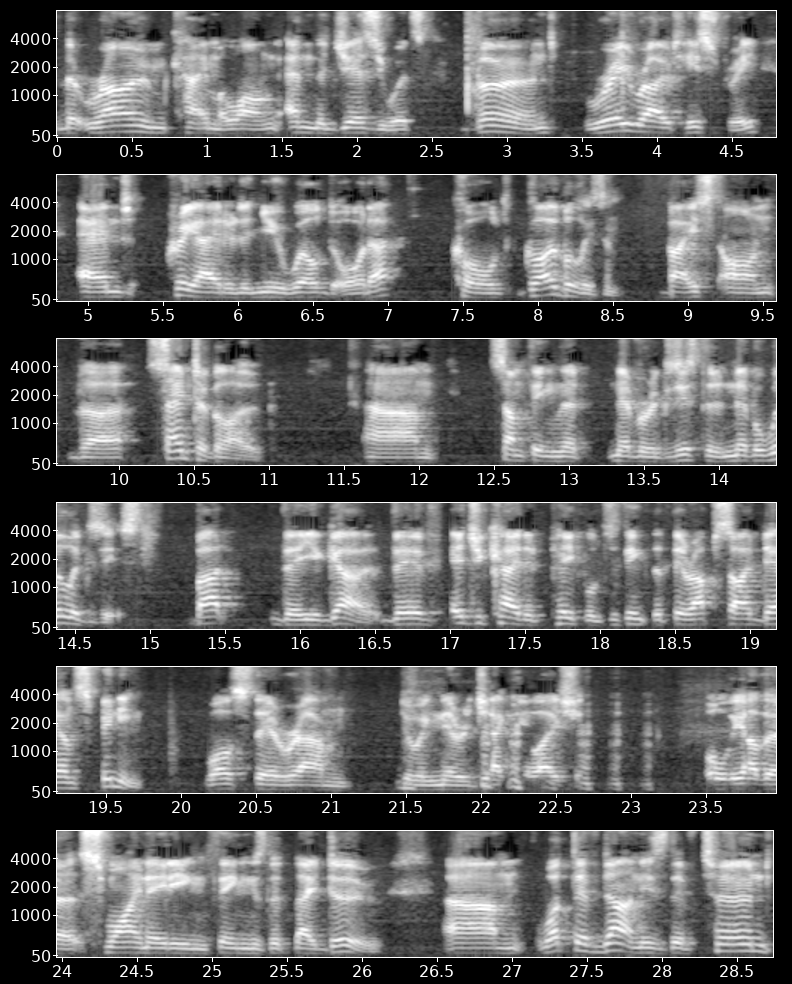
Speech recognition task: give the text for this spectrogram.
that Rome came along and the Jesuits burned, rewrote history, and created a new world order called globalism based on the Santa Globe, um, something that never existed and never will exist. But there you go. They've educated people to think that they're upside down spinning whilst they're um, doing their ejaculation. All the other swine eating things that they do. Um, what they've done is they've turned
